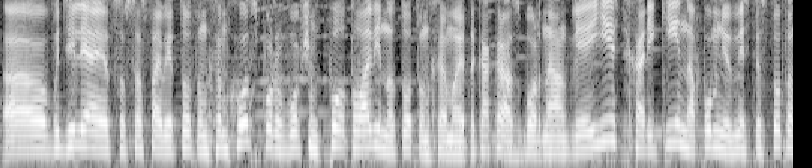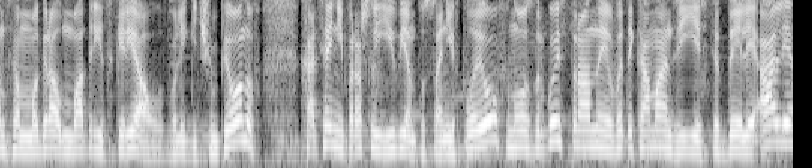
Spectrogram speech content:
э, выделяется в составе Тоттенхэм Хотспур. В общем, пол- половина Тоттенхэма это как раз сборная Англии есть. Харри Кейн, напомню, вместе с Тоттенхэмом играл Мадридский Реал в Лиге Чемпионов, хотя не прошли Ювентус они в плей-офф, но с другой стороны, в этой команде есть Дели Али,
